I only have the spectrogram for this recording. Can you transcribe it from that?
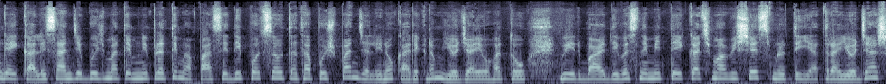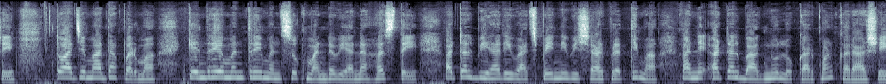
ગઈકાલે સાંજે ભુજમાં તેમની પ્રતિમા પાસે દીપોત્સવ તથા પુષ્પાંજલિનો કાર્યક્રમ યોજાયો હતો. વીર બાળ દિવસ નિમિત્તે કચ્છમાં વિશેષ સ્મૃતિ યાત્રા યોજાશે. તો આજે માધાપરમાં કેન્દ્રીય મંત્રી મનસુખ માંડવિયાના હસ્તે અટલ બિહારી વાજપેયીની વિશાળ પ્રતિમા અને અટલ બાગનું લોકાર્પણ કરાશે.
